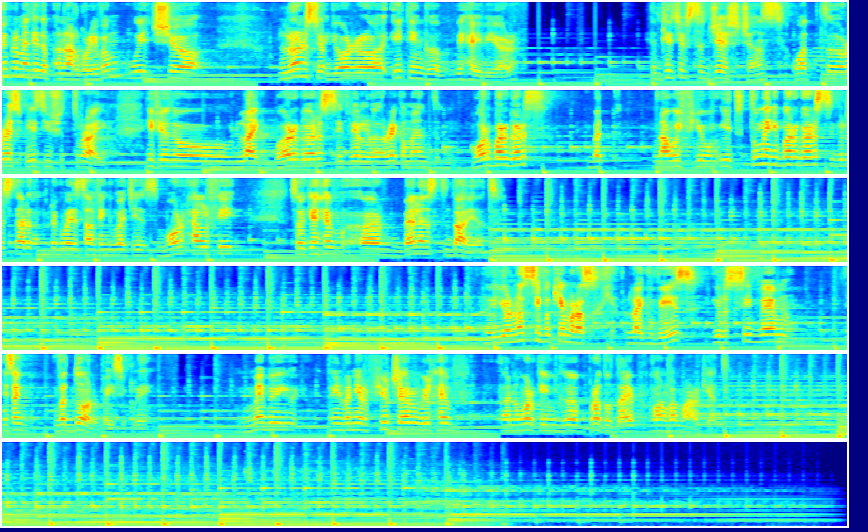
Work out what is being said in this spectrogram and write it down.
implemented an algorithm which uh, learns your, your uh, eating uh, behavior. It gives you suggestions what uh, recipes you should try. If you like burgers, it will uh, recommend more burgers, but now if you eat too many burgers, it will start recommending something which is more healthy, so you can have a balanced diet. You'll not see the cameras like this, you'll see them inside the door basically. Maybe in the near future we'll have a working uh, prototype on the market.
